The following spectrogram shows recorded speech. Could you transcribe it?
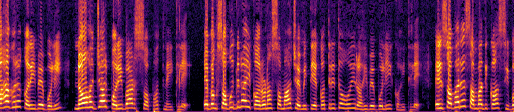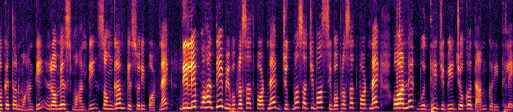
ବାହାଘର କରିବେ ବୋଲି ନଅ ହଜାର ପରିବାର ଶପଥ ନେଇଥିଲେ ଏବଂ ସବୁଦିନ ଏହି କରୋନା ସମାଜ ଏମିତି ଏକତ୍ରିତ ହୋଇ ରହିବେ ବୋଲି କହିଥିଲେ। ଏହି ସଭାରେ ସାମ୍ବାଦିକ ଶିବକେତନ ମହାନ୍ତି ରମେଶ ମହାନ୍ତି ସଂଗ୍ରାମ କେଶରୀ ପଟ୍ଟନାୟକ ଦିଲ୍ଲୀପ ମହାନ୍ତି ବିଭୁପ୍ରସାଦ ପଟ୍ଟନାୟକ ଯୁଗ୍ମ ସଚିବ ଶିବପ୍ରସାଦ ପଟ୍ଟନାୟକ ଓ ଅନେକ ବୁଦ୍ଧିଜୀବୀ ଯୋଗଦାନ କରିଥିଲେ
